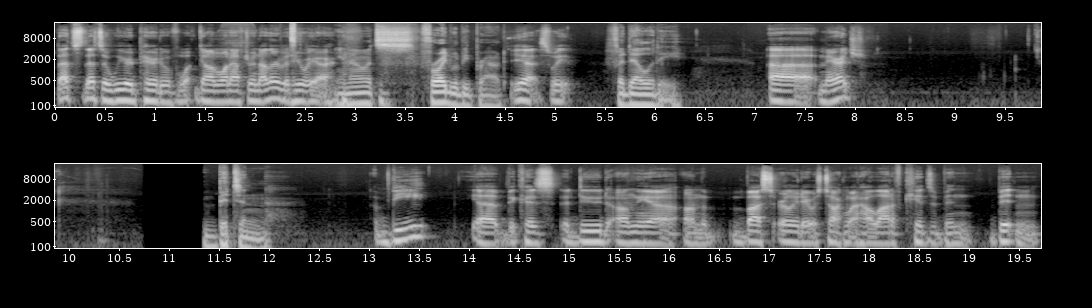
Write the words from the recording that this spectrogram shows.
That's that's a weird pair to have gone one after another, but here we are. you know, it's Freud would be proud. Yeah, sweet. Fidelity, Uh, marriage. bitten, B, uh, because a dude on the uh, on the bus earlier today was talking about how a lot of kids have been bitten,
